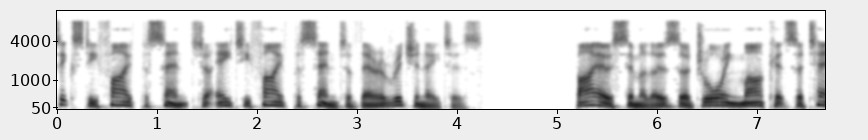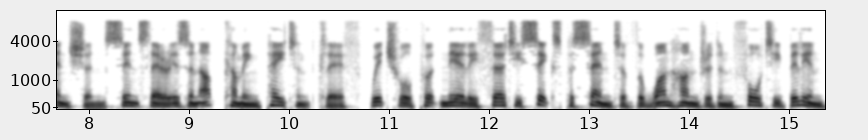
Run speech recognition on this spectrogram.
65% to 85% of their originators. Biosimilars are drawing market's attention since there is an upcoming patent cliff, which will put nearly 36% of the $140 billion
